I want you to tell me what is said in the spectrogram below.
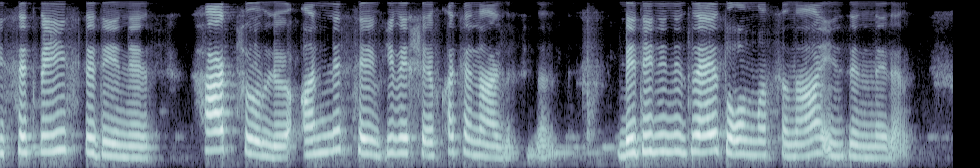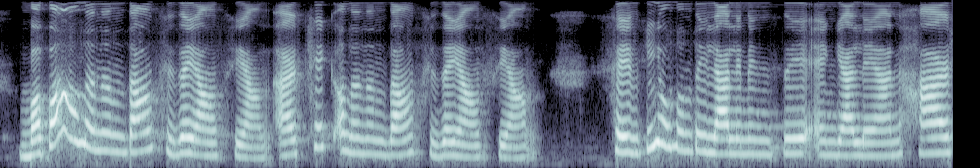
hissetmeyi istediğiniz her türlü anne sevgi ve şefkat enerjisinin bedeninize dolmasına izin verin. Baba alanından size yansıyan, erkek alanından size yansıyan, sevgi yolunda ilerlemenizi engelleyen her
